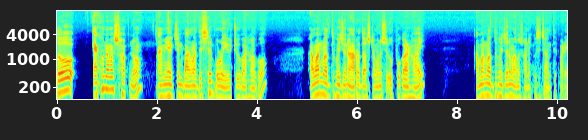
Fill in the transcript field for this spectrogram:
তো এখন আমার স্বপ্ন, আমি একজন বাংলাদেশের বড় ইউটিউবার হব। আমার মাধ্যমে যেন আরও দশটা মানুষের উপকার হয়। আমার মাধ্যমে যেন মানুষ অনেক কিছু জানতে পারে।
